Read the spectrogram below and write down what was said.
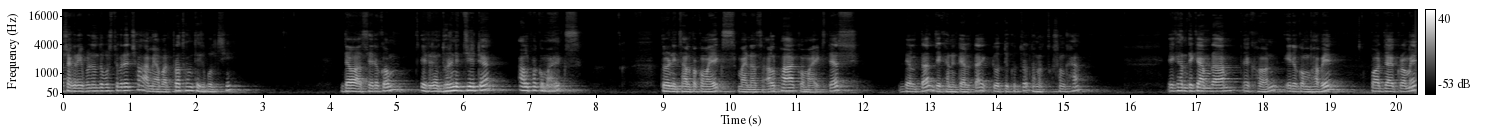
আশা করি এই পর্যন্ত বুঝতে পেরেছ। আমি আবার প্রথম থেকে বলছি। দেওয়া আছে এরকম। এটা ধরে নিচ্ছি এটা, আলফা কমা এক্স। ধরে নিচ্ছি alpha comma x minus alpha comma x dash delta, যেখানে ডেল্টা একটি অতি ক্ষুদ্র ধনাত্মক সংখ্যা। এখান থেকে আমরা এখন এরকমভাবে পর্যায়ক্রমে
